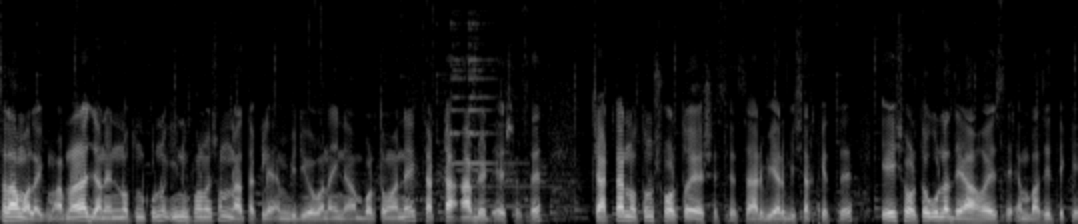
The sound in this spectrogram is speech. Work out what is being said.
সালাম আলাইকুম। আপনারা জানেন, নতুন কোনো ইনফরমেশন না থাকলে আমি ভিডিও বানাই না। বর্তমানে চারটা আপডেট এসেছে। চারটা নতুন শর্ত এসেছে সার্বিয়ার ভিসার ক্ষেত্রে। এই শর্তগুলো দেওয়া হয়েছে এম্বাসি থেকে।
